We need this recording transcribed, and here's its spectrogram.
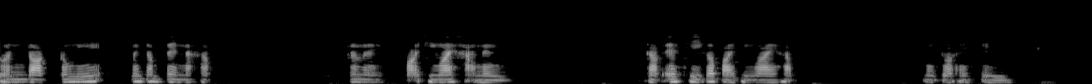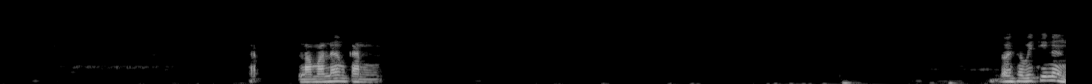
ส่วนดอทตรงนี้ไม่จำเป็นนะครับ ก็เลยปล่อยทิ้งไว้ขาหนึ่ง กับ st ก็ปล่อยทิ้งไว้ครับ ในตัว ic เรามาเริ่มกัน โดยสวิตที่หนึ่ง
